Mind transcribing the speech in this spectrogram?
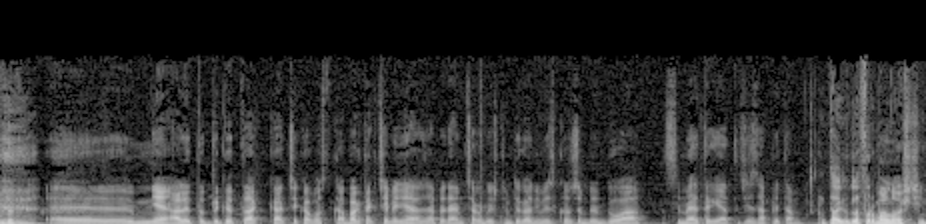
Eee, nie, ale to tylko taka ciekawostka. Bartek, ciebie nie zapytałem, co robisz w tym tygodniu, więc tylko żeby była symetria, to cię zapytam. Tak, dla formalności.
